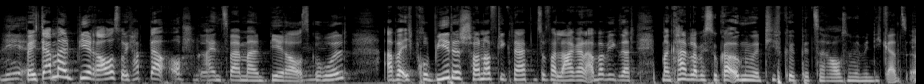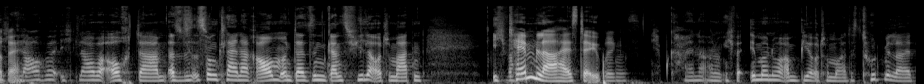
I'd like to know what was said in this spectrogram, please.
Nee, wenn ich da mal ein Bier raushole. Ich habe da auch schon ein, zwei Mal ein Bier rausgeholt. Aber ich probiere das schon auf die Kneipen zu verlagern. Aber wie gesagt, man kann, glaube ich, sogar irgendwo eine Tiefkühlpizza raus und wenn mich nicht ganz Ich irre. glaube, ich glaube auch da. Also das ist so ein kleiner Raum und da sind ganz viele Automaten. Ich war, Temmler heißt der übrigens. ich habe keine Ahnung. Ich war immer nur am Bierautomat. Es tut mir leid.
